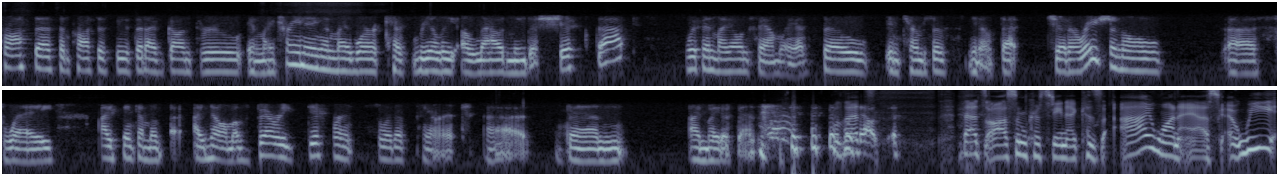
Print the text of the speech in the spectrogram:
process and processes that I've gone through in my training and my work have really allowed me to shift that within my own family. And so, in terms of you know that generational uh, sway, I think I'm a, I know I'm a very different sort of parent uh, than I might have been. Well, that's that's awesome, Christina. Because I want to ask. Uh, we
